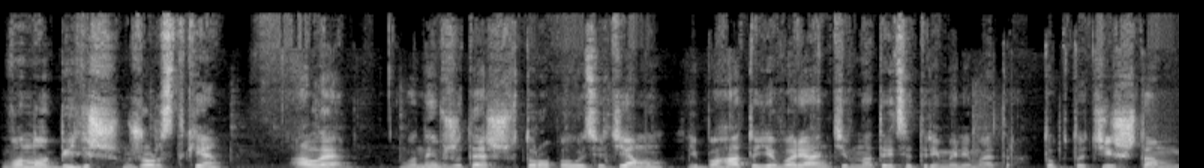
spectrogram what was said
Воно більш жорстке, але вони вже теж второпили цю тему, і багато є варіантів на 33 мм. Тобто ті ж там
